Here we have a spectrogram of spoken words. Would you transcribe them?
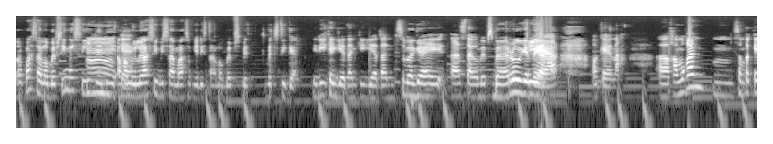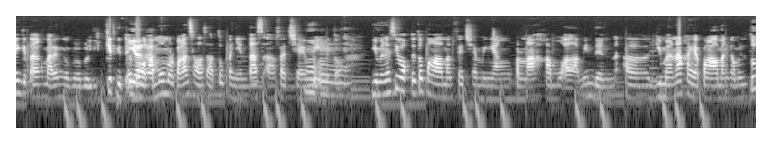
apa style babes ini sih. Hmm, jadi oke. alhamdulillah sih bisa masuk jadi style babes batch batch 3. Jadi kegiatan-kegiatan sebagai uh, Style Babes baru gitu Iya. ya Oke nah uh, kamu kan mm, sempet kan kita kemarin ngobrol-ngobrol dikit gitu ya Iya, bahwa kamu merupakan salah satu penyintas uh, fat shaming Mm-mm. gitu. Gimana sih waktu itu pengalaman fat shaming yang pernah kamu alamin dan uh, gimana kayak pengalaman kamu itu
